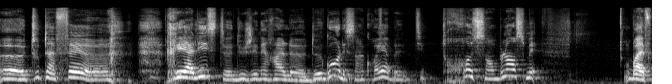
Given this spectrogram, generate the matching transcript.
euh, tout à fait euh, réaliste du général de Gaulle. Et c'est incroyable, une petite ressemblance, mais Bref,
